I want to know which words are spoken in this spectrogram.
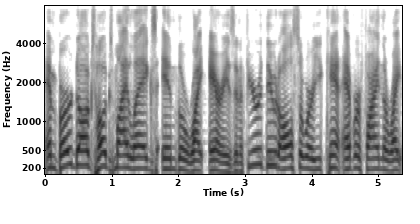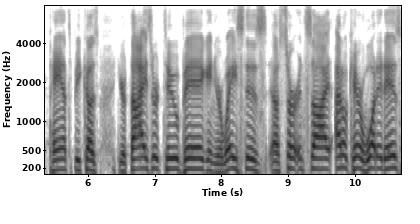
and Bird Dogs hugs my legs in the right areas. And if you're a dude also where you can't ever find the right pants because your thighs are too big and your waist is a certain size, I don't care what it is,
